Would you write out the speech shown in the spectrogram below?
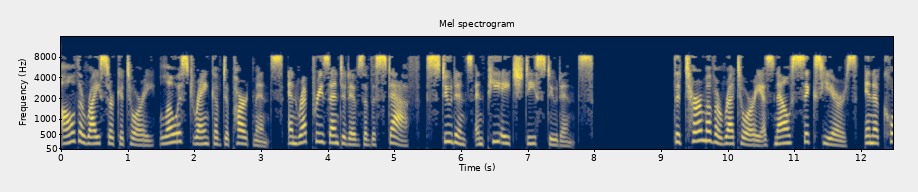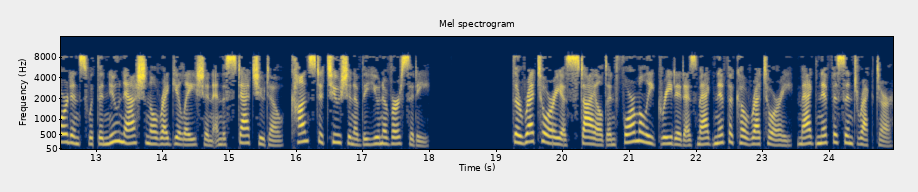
all the ricercatori lowest rank of departments and representatives of the staff, students and PhD students. The term of a rettore is now six years, in accordance with the new national regulation and the Statuto Constitution of the University. The rhetori is styled and formally greeted as Magnifico Rettore Magnificent Rector.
